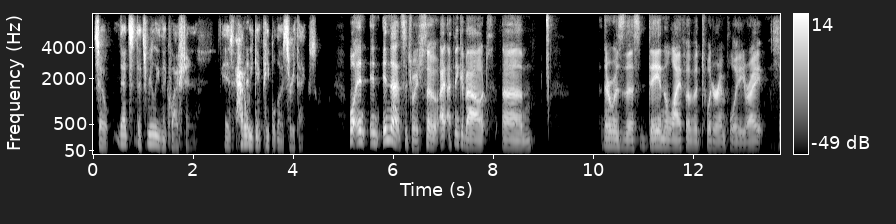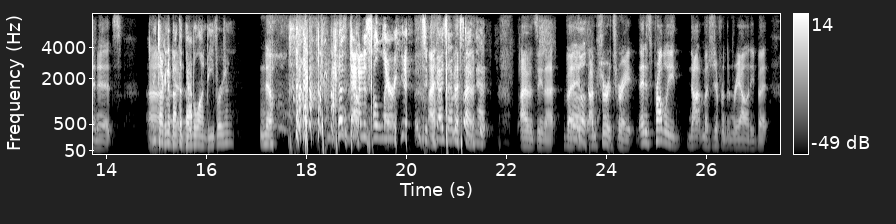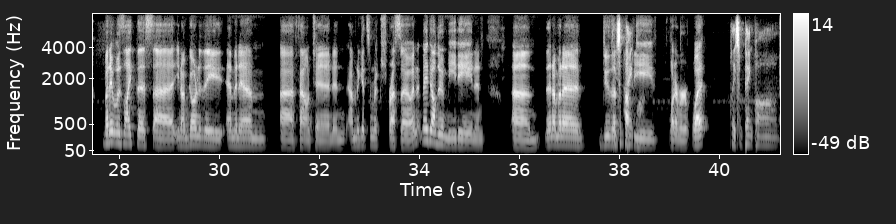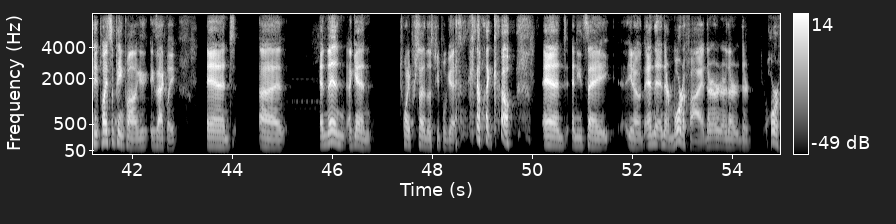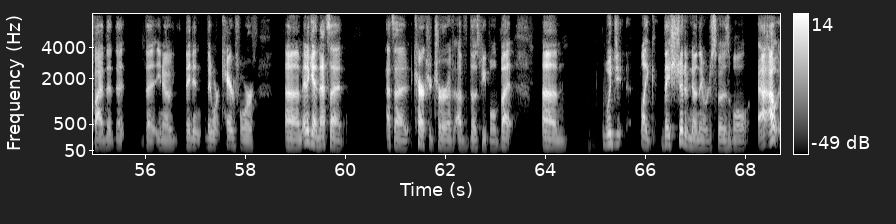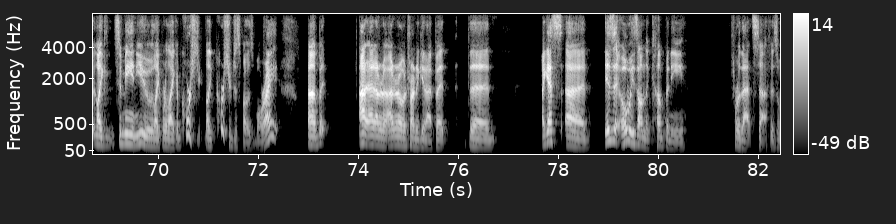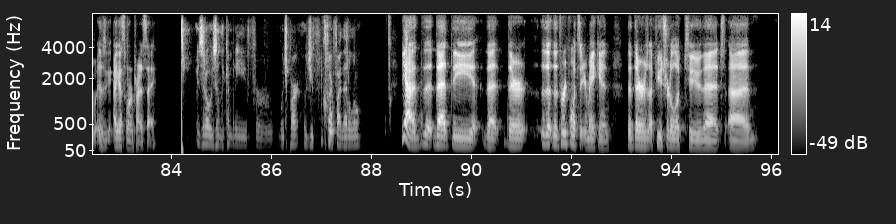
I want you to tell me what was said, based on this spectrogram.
So that's that's really the question: is how do we give people those three things? Well, in in in that situation, so I, I think about um, there was this day in the life of a Twitter employee, right? And it's are you talking um, about the Babylon Bee version? No, because that is hilarious. If you guys haven't seen that, I haven't seen that, but it, I'm sure it's great, and it's probably not much different than reality. But but it was like this. Uh, you know, I'm going to the M and M uh, fountain, and I'm gonna get some espresso, and maybe I'll do a meeting, and um, then I'm gonna do the puppy, whatever. What? Play some ping pong. P- play some ping pong, exactly. And uh, and then again, twenty percent of those people get, get like go, and and you'd say, you know, and and they're mortified. They're they're they're horrified that that that you know they didn't they weren't cared for. Um, and again, that's a that's a caricature of, of those people. But um, would you like they should have known they were disposable? I, I, like to me and you, like we're like, of course, you, like of course you're disposable, right? Uh, but I, I don't know. I don't know I'm trying to get at, but the I guess uh, is it always on the company for that stuff? Is is I guess what I'm trying to say. Is it always on the company for which part? Would you clarify that a little? Yeah, the, that the that there the, the three points that you're making that there's a future to look to that uh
